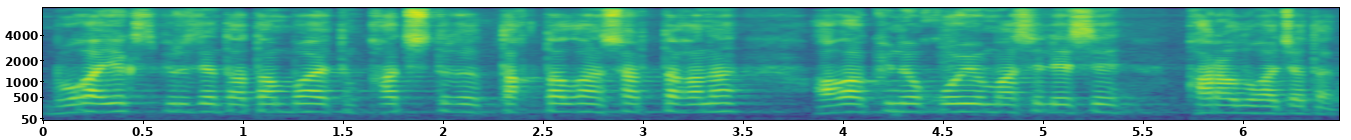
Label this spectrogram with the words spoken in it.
буга экс президент атамбаевдин катыштыгы такталган шартта гана ага күнөө коюу маселеси каралууга жатат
